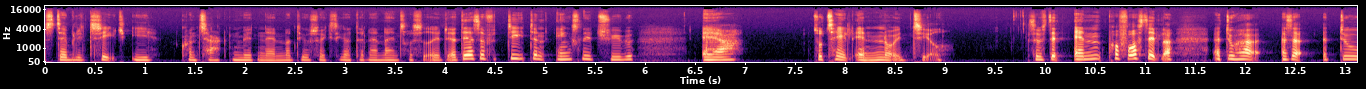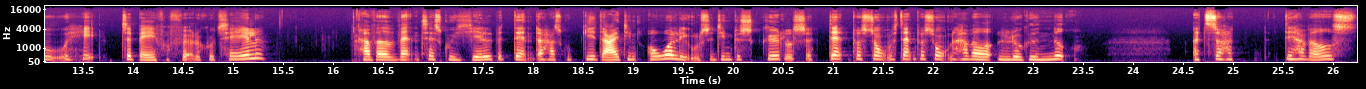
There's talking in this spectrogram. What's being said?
stabilitet i kontakten med den anden, og det er jo så ikke sikkert, at den anden er interesseret i det. Og det er altså fordi, den ængstlige type er totalt andenorienteret. Så hvis den anden, prøv at forestille dig, at du har, altså, at du helt tilbage fra før du kunne tale, har været vant til at skulle hjælpe den, der har skulle give dig din overlevelse, din beskyttelse. Den person, hvis den person har været lukket ned, at så har det har været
